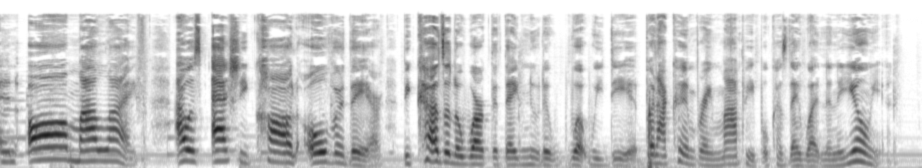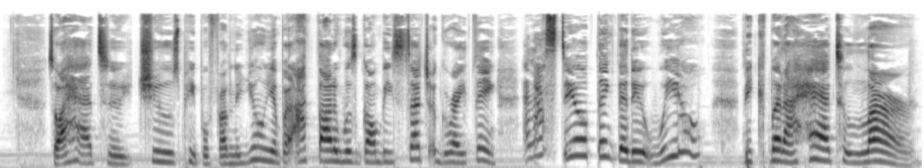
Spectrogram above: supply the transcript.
in all my life i was actually called over there because of the work that they knew that what we did. But i couldn't bring my people because they wasn't in the union. So i had to choose people from the union but i thought it was going to be such a great thing. And i still think that it will but i had to learn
